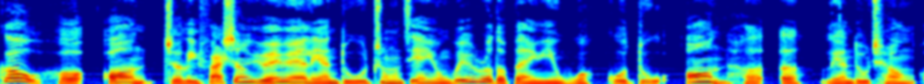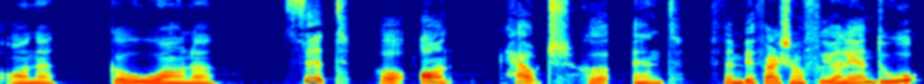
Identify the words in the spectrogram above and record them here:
Go 和 on 这里发生元元连读，中间用微弱的半音，我过渡 on 和 a 连读成 on a go on a。Sit 和 on couch 和 and 分别发生辅元连读。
